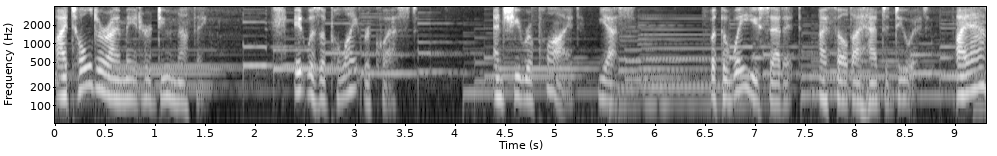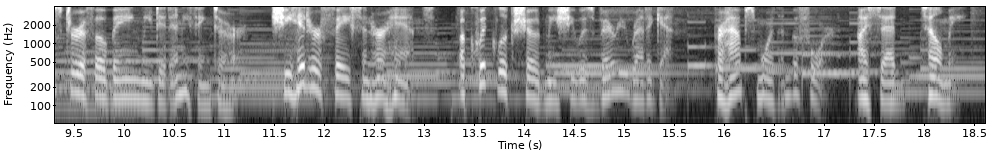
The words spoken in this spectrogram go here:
I told her I made her do nothing. It was a polite request. And she replied, Yes. But the way you said it, I felt I had to do it. I asked her if obeying me did anything to her. She hid her face in her hands. A quick look showed me she was very red again, perhaps more than before. I said, Tell me.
